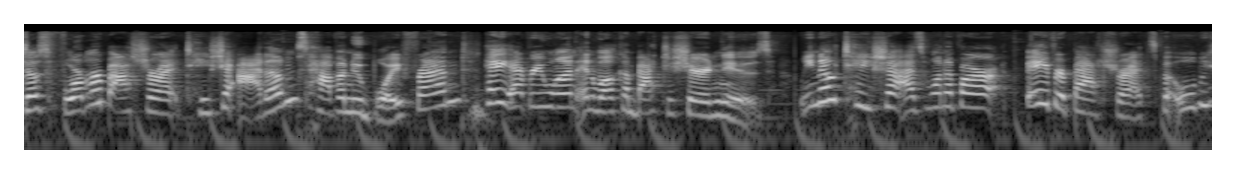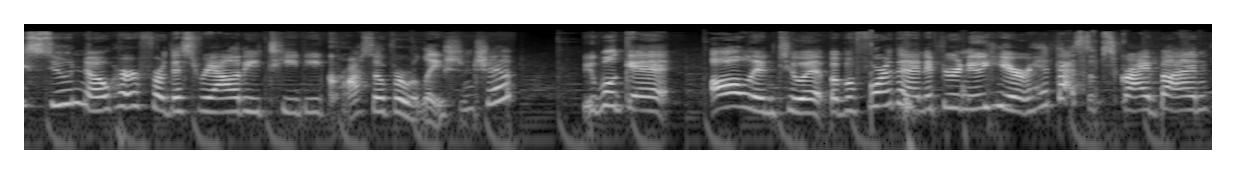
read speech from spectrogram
Does former Bachelorette Tayshia Adams have a new boyfriend? Hey everyone, and welcome back to Shared News. We know Tayshia as one of our favorite Bachelorettes, but will we soon know her for this reality TV crossover relationship? We will get all into it. But before then, if you're new here, hit that subscribe button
